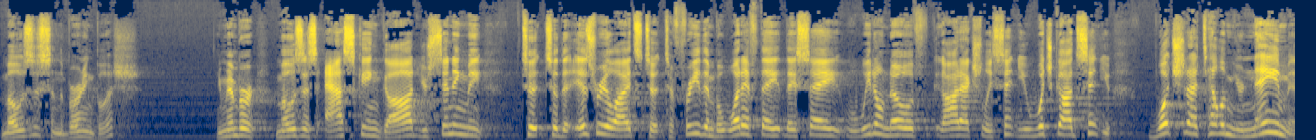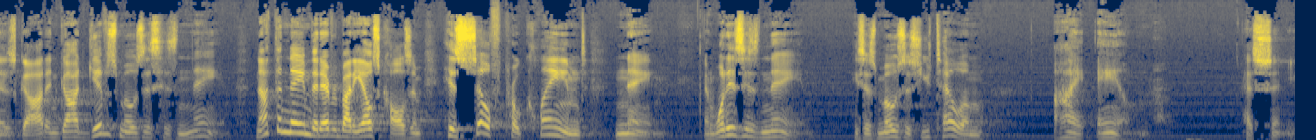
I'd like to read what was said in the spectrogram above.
Moses in the burning bush? You remember Moses asking God, You're sending me to, to the Israelites to, to free them, but what if they, they say, well, We don't know if God actually sent you? Which God sent you? What should I tell him your name is, God? And God gives Moses his name. Not the name that everybody else calls him, his self proclaimed name. And what is his name? He says, Moses, you tell him, I am has sent you.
